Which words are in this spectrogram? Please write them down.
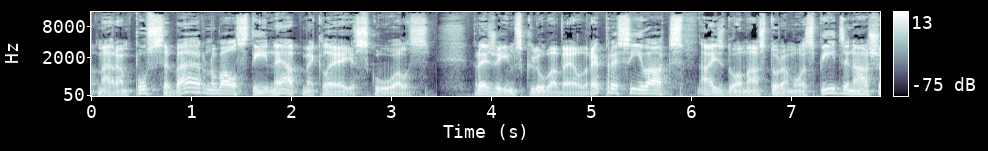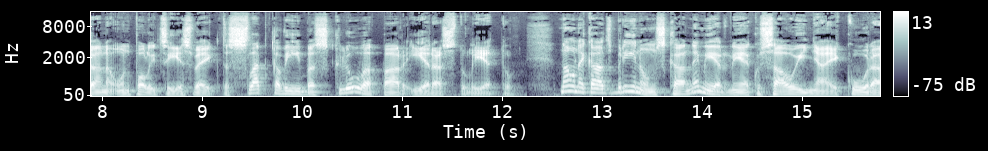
apmēram puse bērnu valstī neapmeklēja skolas. Režīms kļuva vēl represīvāks, aizdomās turamo spīdzināšana un policijas veiktas slepkavības kļuva par ierastu lietu. Nav nekāds brīnums, ka nemiernieku saujiņai, kurā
